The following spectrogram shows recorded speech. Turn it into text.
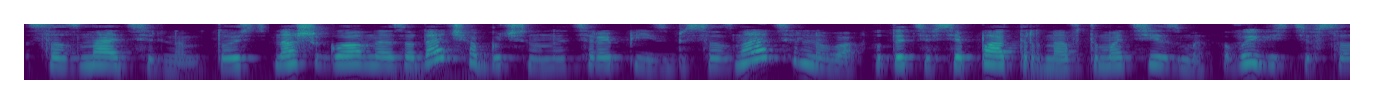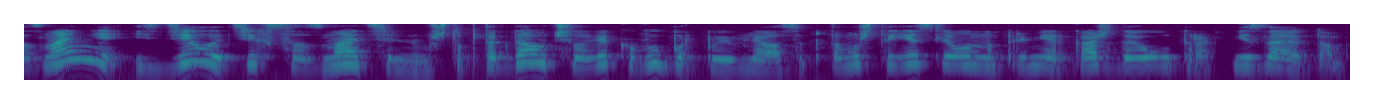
сознательным. То есть наша главная задача обычно на терапии с бессознательного, вот эти все паттерны, автоматизмы, вывести в сознание и сделать их сознательным, чтобы тогда у человека выбор появлялся. Потому что если он, например, каждое утро, не знаю, там,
